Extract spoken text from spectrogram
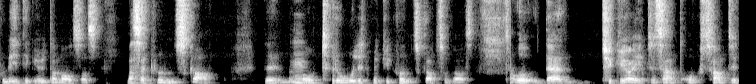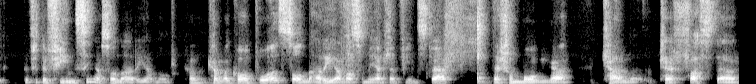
politiker utan någonstans massa kunskap det var mm. otroligt mycket kunskap som gavs. Och där tycker jag är intressant och samtidigt, för det finns inga sådana arenor. Kan, kan man komma på en sån arena som egentligen finns där, där så många kan träffas, där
